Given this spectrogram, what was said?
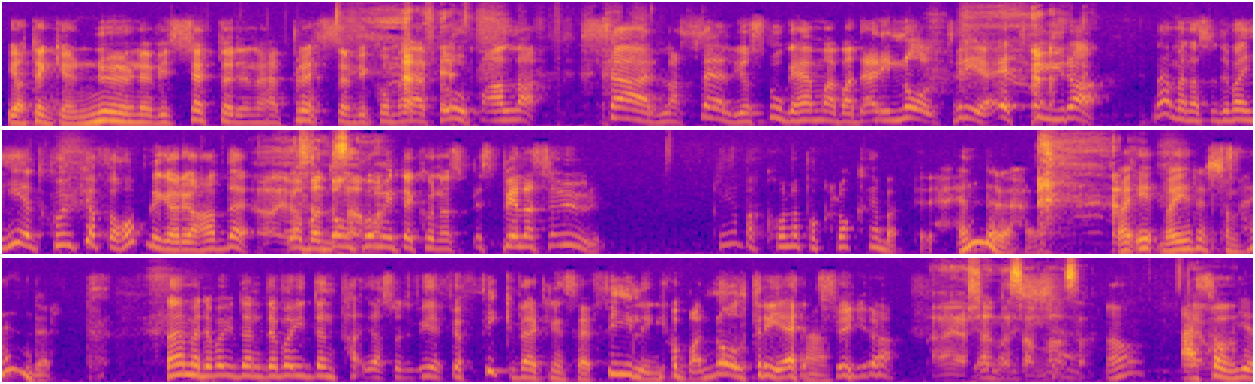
Jag tänker nu när vi sätter den här pressen, vi kommer äta upp alla. Kär Lasell, jag stod hemma och bara det här är 0-3, 1-4. Nej men alltså det var helt sjuka förhoppningar jag hade. jag jag bara de samma. kommer inte kunna sp- spela sig ur. Jag bara kollar på klockan, jag bara händer det här? vad, är, vad är det som händer? Nej men det var ju den, det var ju den, alltså jag fick verkligen så här feeling. Jag bara 0-3, 1-4. Nej, jag kände samma alltså. Ja. Jag såg, ju,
